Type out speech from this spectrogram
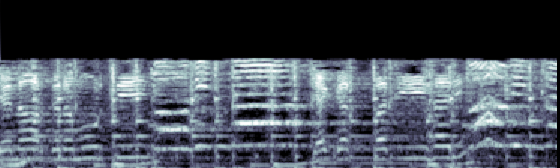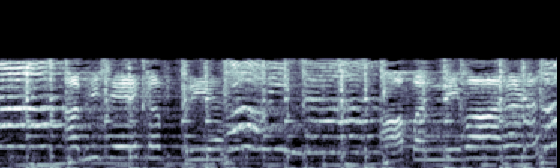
జనార్దనమూర్తి జగత్పతి హరి అభిషేక ప్రియ ఆపన్నివారణ నివారణ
